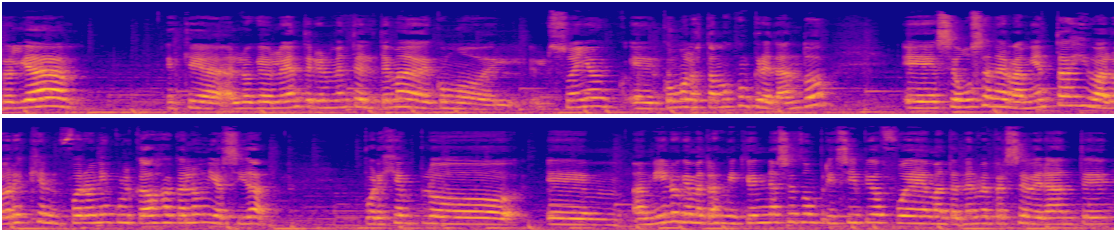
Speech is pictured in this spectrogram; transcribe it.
realidad es que a lo que hablé anteriormente, el tema de como del el sueño, eh, cómo lo estamos concretando, eh, se usan herramientas y valores que fueron inculcados acá en la universidad. Por ejemplo, eh, a mí lo que me transmitió Ignacio desde un principio fue mantenerme perseverante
